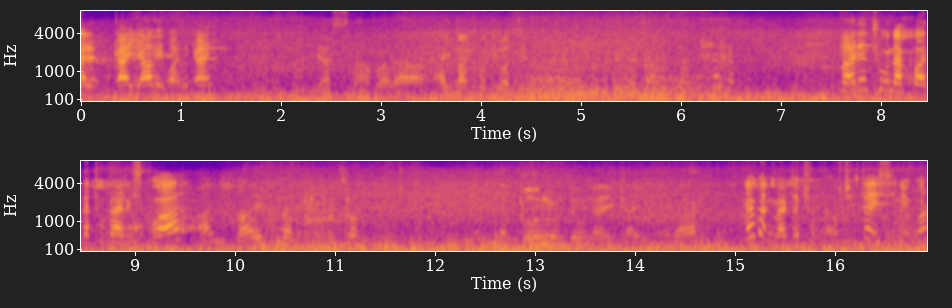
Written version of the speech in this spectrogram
არა, კაი, ამიყვანე, კაი. იასნა აბარა აი მაგ მოტივაცია ბარენ თუ ნახვა და თუ გარისკვა, აი რა მოხდეს რომ და ბოლომდე უნდა იკაიდო რა მე მგონი მარტო ჩვენ დავრჩით და ისინი უკვე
